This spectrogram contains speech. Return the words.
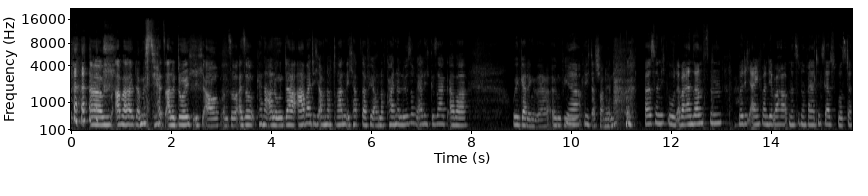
ähm, aber da müsst ihr jetzt alle durch, ich auch und so. Also keine Ahnung, da arbeite ich auch noch dran. Ich habe dafür auch noch keine Lösung, ehrlich gesagt, aber we're getting there. Irgendwie ja. kriege ich das schon hin. Aber das finde ich gut. Aber ansonsten würde ich eigentlich von dir behaupten, dass du eine relativ selbstbewusste,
